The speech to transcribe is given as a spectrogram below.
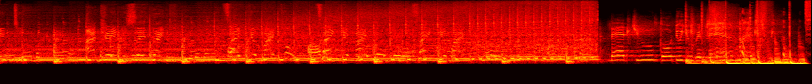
I came to say thank you. Thank you, Michael. Thank you, Michael. Thank you, Michael. Let you go, do you remember?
